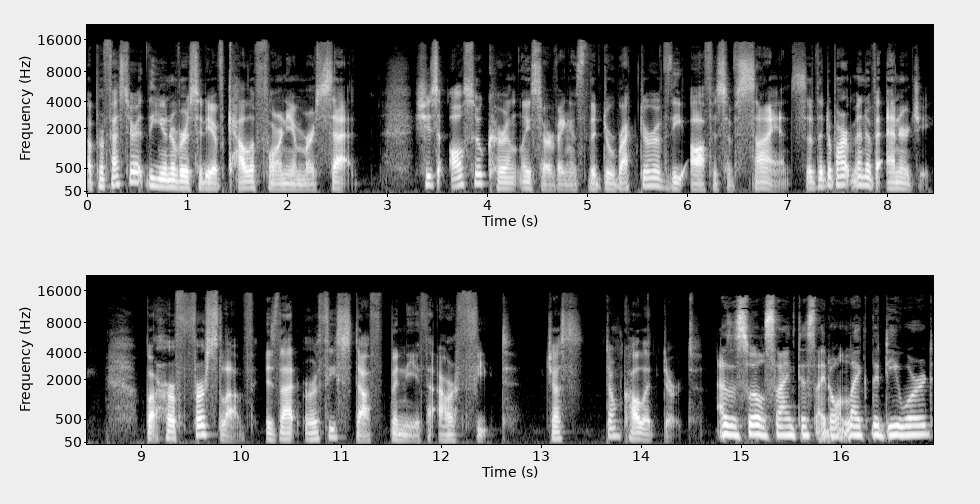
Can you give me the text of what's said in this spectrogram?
a professor at the University of California, Merced. She's also currently serving as the director of the Office of Science at the Department of Energy. But her first love is that earthy stuff beneath our feet. Just don't call it dirt. As a soil scientist, I don't like the D word.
